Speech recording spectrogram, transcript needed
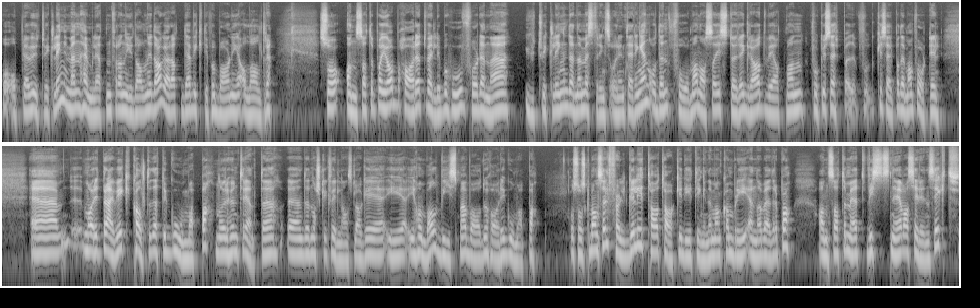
og oppleve utvikling, men hemmeligheten fra Nydalen i dag er at det er viktig for barn i alle aldre. Så ansatte på jobb har et veldig behov for denne utviklingen, denne mestringsorienteringen, og den får man altså i større grad ved at man fokuserer på, fokuserer på det man får til. Eh, Marit Breivik kalte dette godmappa når hun trente eh, det norske kvinnelandslaget i, i, i, håndball. Vis meg hva du har i godmappa. Og Så skal man selvfølgelig ta tak i de tingene man kan bli enda bedre på. Ansatte med et visst snev av selvinnsikt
